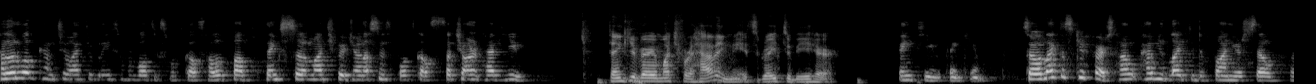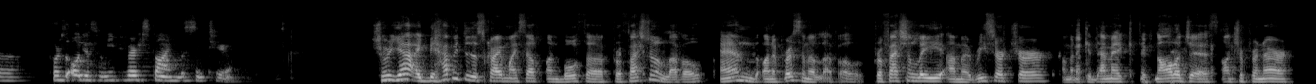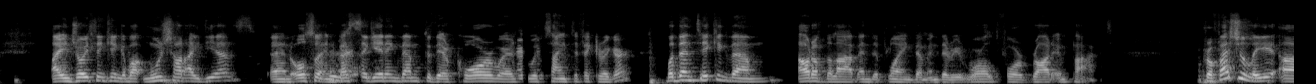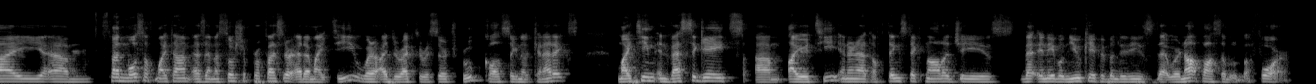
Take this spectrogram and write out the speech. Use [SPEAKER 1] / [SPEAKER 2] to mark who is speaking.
[SPEAKER 1] Hello and welcome to IEEE Robotics Podcast. Hello, Fadel. Thanks so much for joining us in this podcast. Such an honor to have you.
[SPEAKER 2] Thank you very much for having me. It's great to be here.
[SPEAKER 1] Thank you. Thank you. So I'd like to ask you first, how, how you'd like to define yourself uh, for the audience who need first time listening to you?
[SPEAKER 2] Sure, yeah, I'd be happy to describe myself on both a professional level and on a personal level. Professionally, I'm a researcher, I'm an academic, technologist, entrepreneur. I enjoy thinking about moonshot ideas and also investigating them to their core with, with scientific rigor, but then taking them out of the lab and deploying them in the real world for broad impact. Professionally, I um, spend most of my time as an associate professor at MIT, where I direct a research group called Signal Kinetics. My team investigates um, IoT, Internet of Things technologies that enable new capabilities that were not possible before.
